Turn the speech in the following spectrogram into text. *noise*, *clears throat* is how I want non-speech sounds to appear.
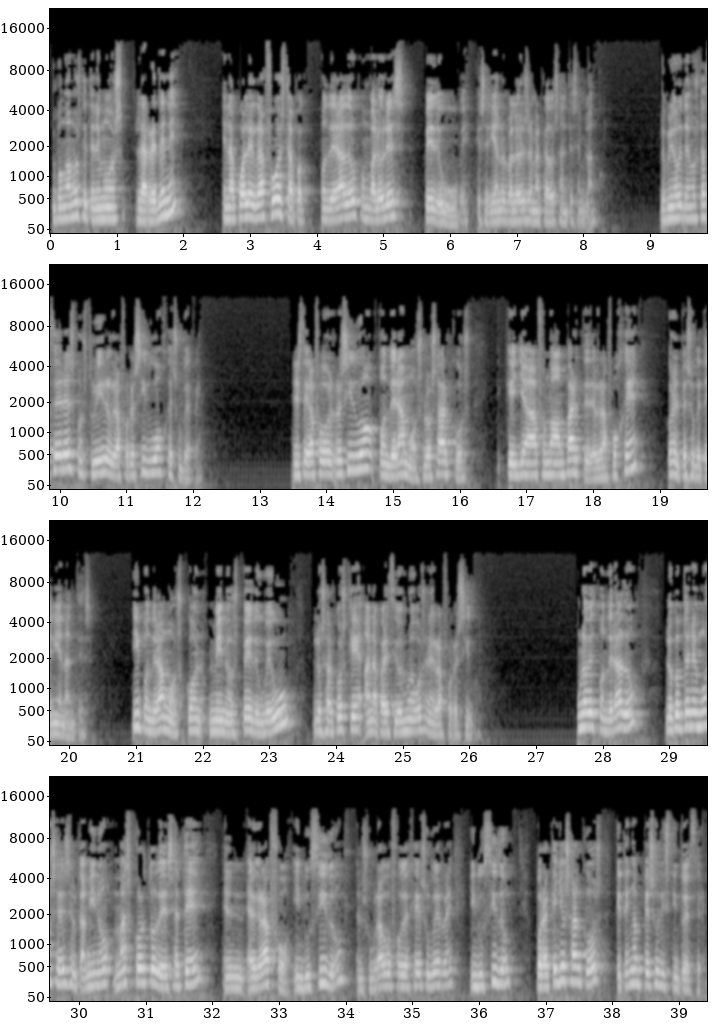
Supongamos que tenemos la red n, en la cual el grafo está ponderado con valores P de UV, que serían los valores remarcados antes en blanco. Lo primero que tenemos que hacer es construir el grafo residuo G sub R. En este grafo residuo ponderamos los arcos que ya formaban parte del grafo G con el peso que tenían antes. Y ponderamos con menos P de VU los arcos que han aparecido nuevos en el grafo residuo. Una vez ponderado, lo que obtenemos es el camino más corto de SAT en el grafo inducido, en su grafo de G sub R, inducido por aquellos arcos que tengan peso distinto de cero.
